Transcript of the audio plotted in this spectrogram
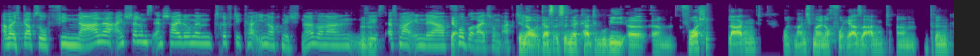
Aber ich glaube, so finale Einstellungsentscheidungen trifft die KI noch nicht, ne? sondern mhm. sie ist erstmal in der ja. Vorbereitung aktiv. Genau, das ist in der Kategorie äh, ähm, vorschlagend und manchmal noch vorhersagend ähm, drin.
